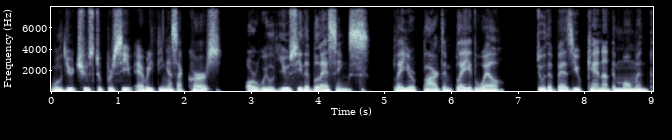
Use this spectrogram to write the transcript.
Will you choose to perceive everything as a curse? Or will you see the blessings? Play your part and play it well. Do the best you can at the moment.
